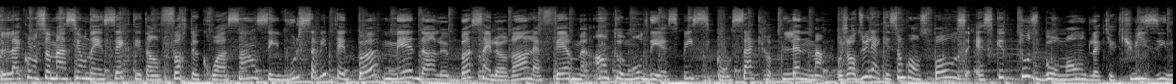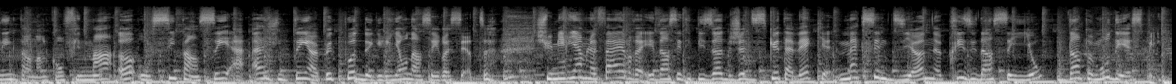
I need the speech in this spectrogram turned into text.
La consommation d'insectes est en forte croissance et vous le savez peut-être pas, mais dans le Bas-Saint-Laurent, la ferme Antomo DSP s'y consacre pleinement. Aujourd'hui, la question qu'on se pose, est-ce que tout ce beau monde qui a cuisiné pendant le confinement a aussi pensé à ajouter un peu de poudre de grillon dans ses recettes? Je suis Myriam Lefebvre et dans cet épisode, je discute avec Maxime Dionne, président CEO d'Antomo DSP.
